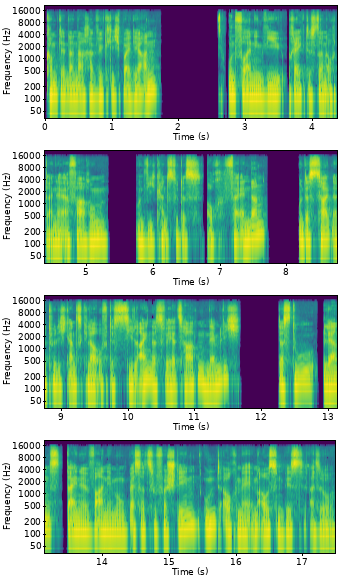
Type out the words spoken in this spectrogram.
kommt denn dann nachher wirklich bei dir an? Und vor allen Dingen, wie prägt es dann auch deine Erfahrungen und wie kannst du das auch verändern. Und das zahlt natürlich ganz klar auf das Ziel ein, das wir jetzt haben, nämlich, dass du lernst, deine Wahrnehmung besser zu verstehen und auch mehr im Außen bist, also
